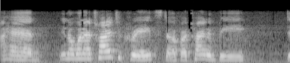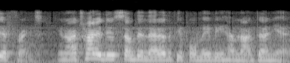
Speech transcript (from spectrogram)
I had, you know, when I try to create stuff, I try to be different. You know, I try to do something that other people maybe have not done yet.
